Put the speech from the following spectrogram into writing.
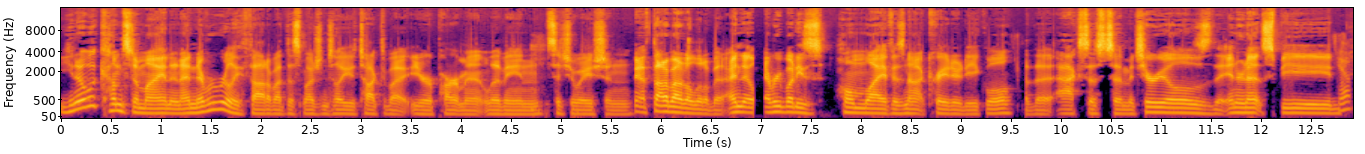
You know what comes to mind, and I never really thought about this much until you talked about your apartment living situation. I've thought about it a little bit. I know everybody's home life is not created equal. The access to materials, the internet speed, yep.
